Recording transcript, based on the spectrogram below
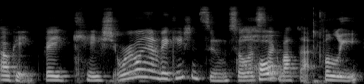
Okay, vacation. We're going on vacation soon, so let's Hope- talk about that. Fully.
